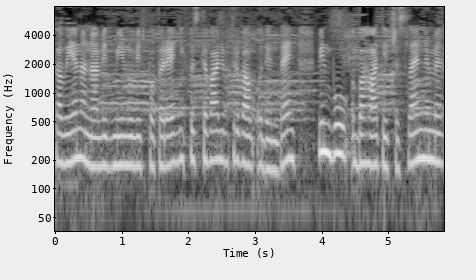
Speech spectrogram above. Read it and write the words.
Калина, на відміну від попередніх фестивалів, тривав один день, він був багатий численними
